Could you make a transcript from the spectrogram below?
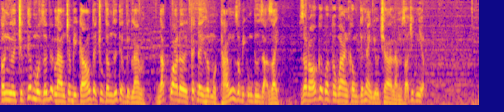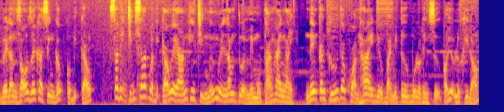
Còn người trực tiếp môi giới việc làm cho bị cáo tại trung tâm giới thiệu việc làm đã qua đời cách đây hơn một tháng do bị ung thư dạ dày. Do đó cơ quan công an không tiến hành điều tra làm rõ trách nhiệm. Về làm rõ giấy khai sinh gốc của bị cáo, Xác định chính xác là bị cáo gây án khi chỉ mới 15 tuổi 11 tháng 2 ngày nên căn cứ theo khoản 2 điều 74 Bộ luật hình sự có hiệu lực khi đó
